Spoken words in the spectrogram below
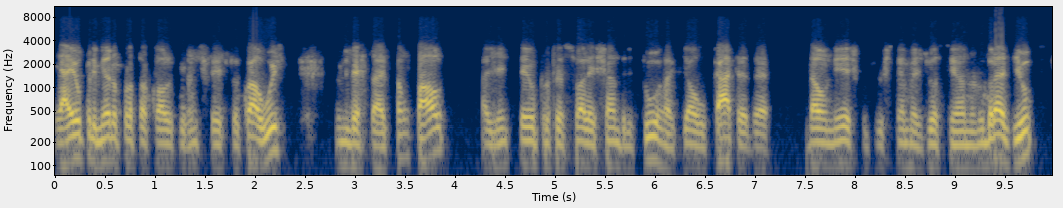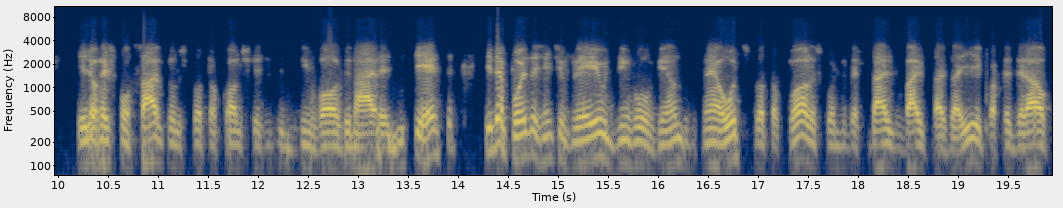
E aí o primeiro protocolo que a gente fez foi com a USP, Universidade de São Paulo. A gente tem o professor Alexandre Turra, que é o cátedra da Unesco para os temas de oceano no Brasil. Ele é o responsável pelos protocolos que a gente desenvolve na área de ciência. E depois a gente veio desenvolvendo né, outros protocolos com a Universidade de Vale do Itajaí, com a Federal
